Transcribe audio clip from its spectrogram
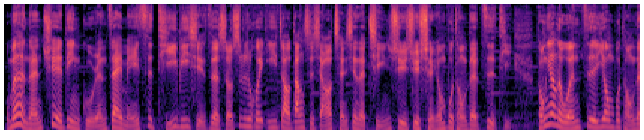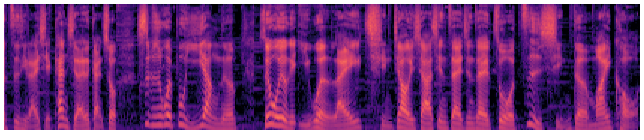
我们很难确定古人在每一次提笔写字的时候，是不是会依照当时想要呈现的情绪去选用不同的字体。同样的文字用不同的字体来写，看起来的感受是不是会不一样呢？所以我有个疑问，来请教一下现在正在做字形的 Michael，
